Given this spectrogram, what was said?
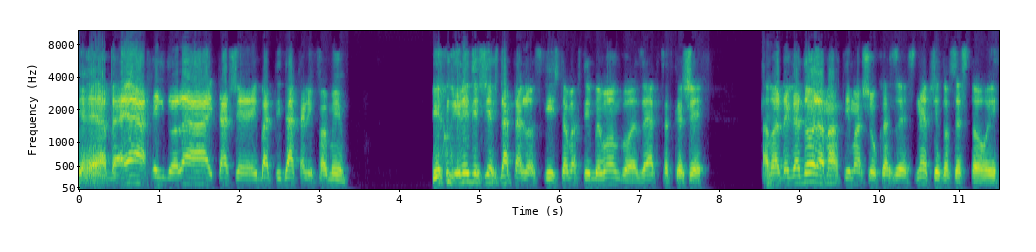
תראה, הבעיה הכי גדולה הייתה שאיבדתי דאטה לפעמים. כאילו גיליתי שיש data loss, כי השתמשתי ב Mongo, אז זה היה קצת קשה. אבל בגדול אמרתי משהו כזה, סנאפצ'ט עושה סטורי,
